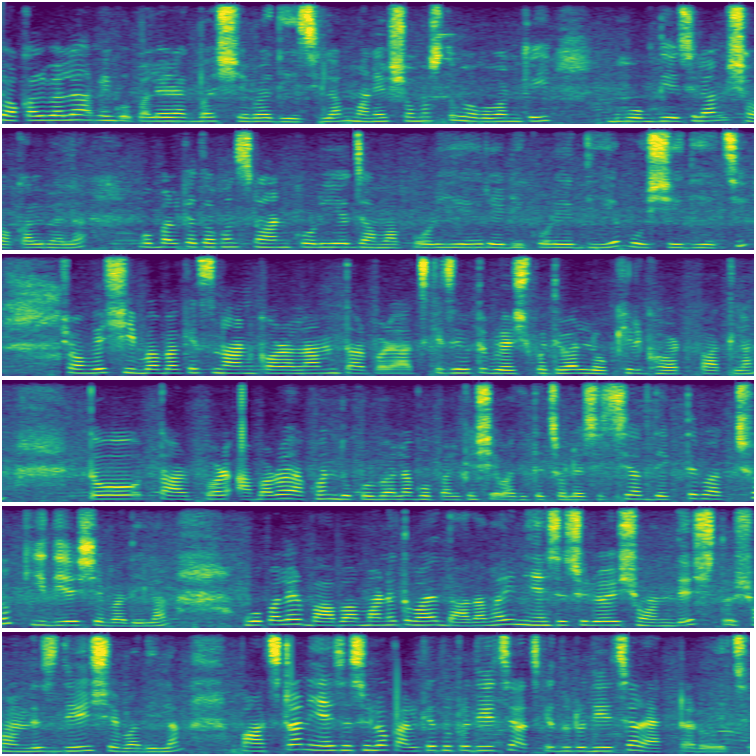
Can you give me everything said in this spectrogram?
সকালবেলা আমি গোপালের একবার সেবা দিয়েছিলাম মানে সমস্ত ভগবানকেই ভোগ দিয়েছিলাম সকালবেলা। গোপালকে তখন স্নান করিয়ে, জামা পরিয়ে রেডি করে দিয়ে বসিয়ে দিয়েছি। সঙ্গে শিব বাবাকে স্নান করালাম, তারপরে আজকে যেহেতু বৃহস্পতিবার লক্ষ্মীর ঘট পাতলাম, তো তারপর আবারও এখন দুপুরবেলা গোপালকে সেবা দিতে চলে এসেছি। আর দেখতে পাচ্ছ কি দিয়ে সেবা দিলাম। গোপালের বাবা মানে তোমাদের দাদাভাই নিয়ে এসেছিল এই সন্দেশ, তো সন্দেশ দিয়েই সেবা দিলাম। পাঁচটা নিয়ে এসেছিল, কালকে দুটো দিয়েছে, আজকে দুটো দিয়েছে আর একটা রয়েছে।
